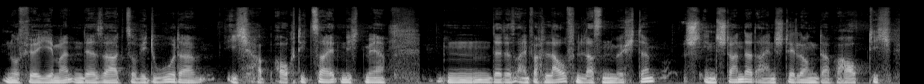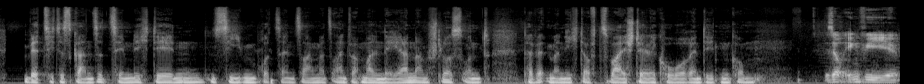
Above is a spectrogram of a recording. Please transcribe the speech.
Nur für jemanden, der sagt, so wie du oder ich habe auch die Zeit nicht mehr, der das einfach laufen lassen möchte, in Standardeinstellungen, da behaupte ich, wird sich das Ganze ziemlich den sieben Prozent, sagen wir jetzt einfach mal, nähern am Schluss und da wird man nicht auf zweistellig hohe Renditen kommen ist auch irgendwie,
